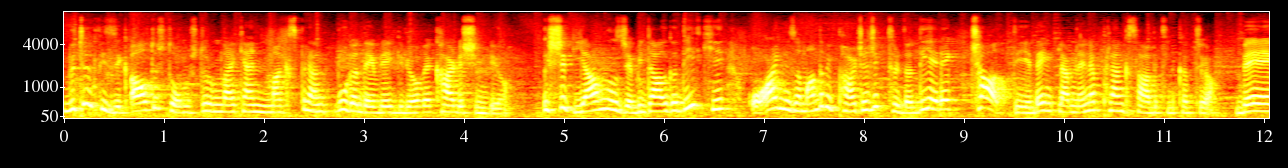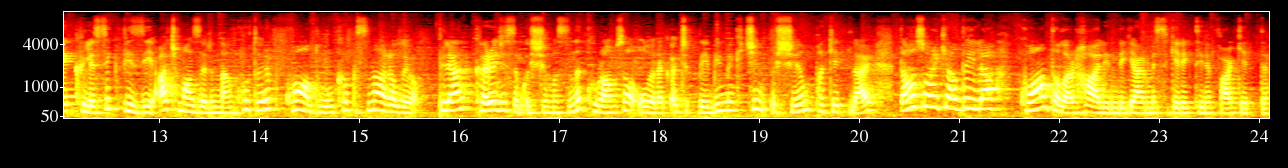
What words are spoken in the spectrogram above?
Bütün fizik alt üst olmuş durumdayken Max Planck burada devreye giriyor ve kardeşim diyor. Işık yalnızca bir dalga değil ki o aynı zamanda bir parçacıktır da diyerek çat diye denklemlerine Planck sabitini katıyor. Ve klasik fiziği açmazlarından kurtarıp kuantumun kapısını aralıyor. Planck kara cisim ışımasını kuramsal olarak açıklayabilmek için ışığın paketler, daha sonraki adıyla kuantalar halinde gelmesi gerektiğini fark etti.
